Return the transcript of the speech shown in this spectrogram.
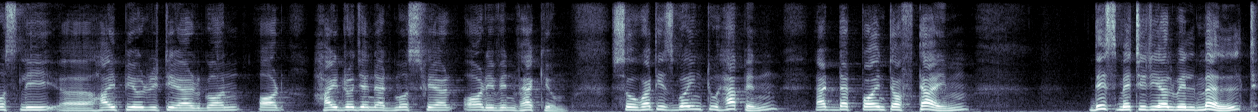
mostly uh, high purity argon or hydrogen atmosphere or even vacuum. So, what is going to happen at that point of time this material will melt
